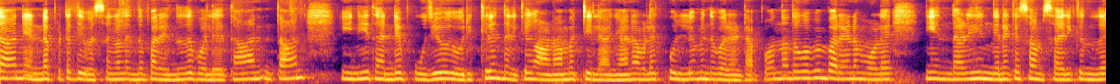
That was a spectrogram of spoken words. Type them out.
താൻ എണ്ണപ്പെട്ട ദിവസങ്ങൾ എന്ന് പറയുന്നത് പോലെ താൻ താൻ ഇനി തന്റെ പൂജയെ ഒരിക്കലും തനിക്ക് കാണാൻ പറ്റില്ല. ഞാൻ അവളെ കൊല്ലുമെന്ന് പറയട്ടെ. അപ്പോൾ നന്ദഗോപൻ പറയണം മോളെ നീ എന്താണ് ഇങ്ങനെയൊക്കെ സംസാരിക്കുന്നത്?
